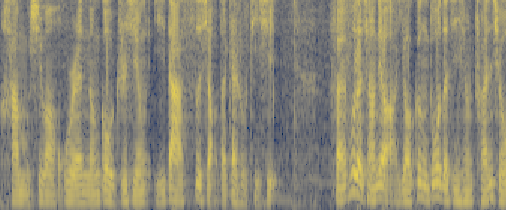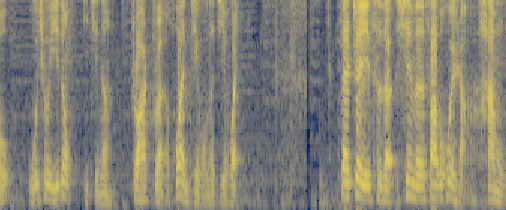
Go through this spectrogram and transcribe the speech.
哈姆希望湖人能够执行一大四小的战术体系，反复的强调啊要更多的进行传球、无球移动以及呢抓转换进攻的机会。在这一次的新闻发布会上，哈姆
